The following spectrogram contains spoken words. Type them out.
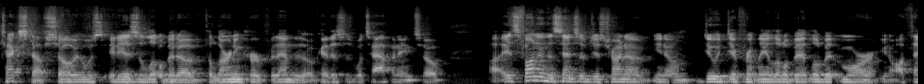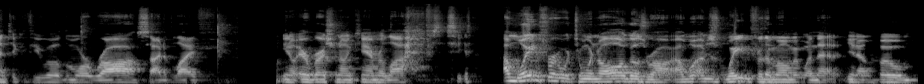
tech stuff. So it was it is a little bit of the learning curve for them to okay, this is what's happening. So uh, it's fun in the sense of just trying to you know do it differently a little bit, a little bit more you know authentic, if you will, the more raw side of life. You know, airbrushing on camera live. I'm waiting for it to when it all goes wrong. I'm, I'm just waiting for the moment when that you know boom.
